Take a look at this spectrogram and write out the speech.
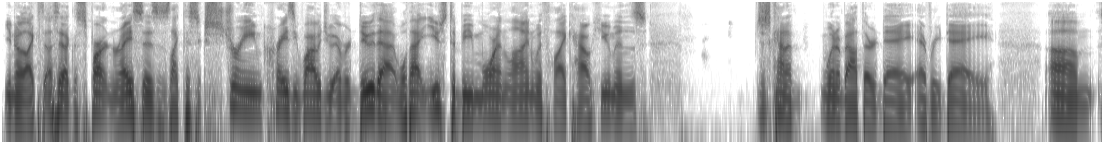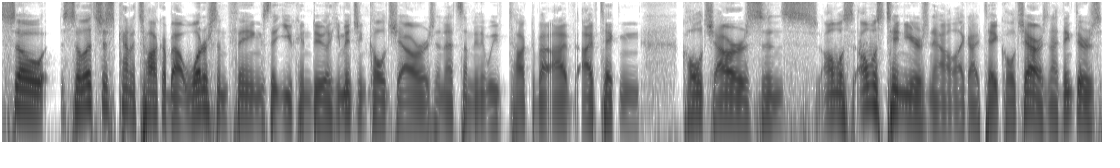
you know, like I say, like the Spartan races is like this extreme, crazy. Why would you ever do that? Well, that used to be more in line with like how humans just kind of went about their day every day. Um, so so let's just kind of talk about what are some things that you can do. Like you mentioned cold showers, and that's something that we've talked about. I've I've taken cold showers since almost almost ten years now. Like I take cold showers, and I think there's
